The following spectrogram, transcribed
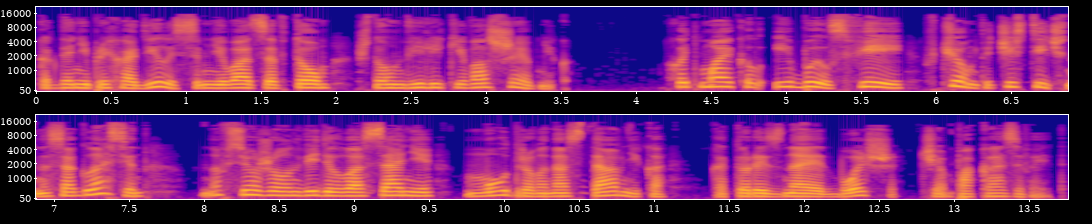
когда не приходилось сомневаться в том, что он великий волшебник. Хоть Майкл и был с феей в чем-то частично согласен, но все же он видел в Асане мудрого наставника, который знает больше, чем показывает.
